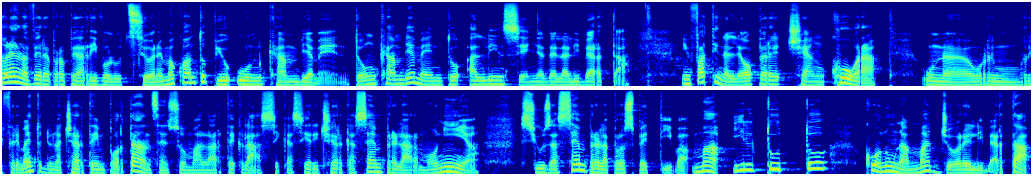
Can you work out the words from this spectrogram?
Non è una vera e propria rivoluzione, ma quanto più un cambiamento, un cambiamento all'insegna della libertà. Infatti nelle opere c'è ancora un, un, riferimento di una certa importanza, insomma, all'arte classica, si ricerca sempre l'armonia, si usa sempre la prospettiva, ma il tutto con una maggiore libertà.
